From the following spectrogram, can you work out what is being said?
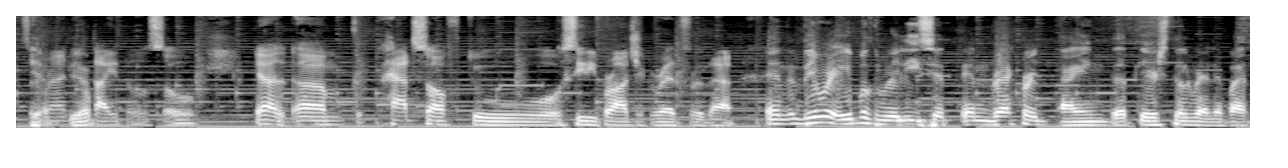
It's a yep, brand new yep. title. So, yeah, um, hats off to CD Projekt Red for that. And they were able to release it in record time that they're still relevant.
